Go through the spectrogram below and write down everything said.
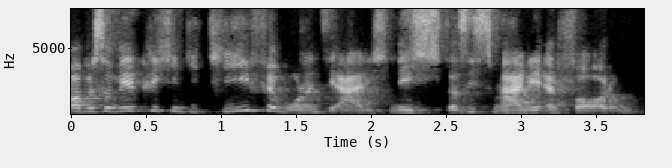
aber so wirklich in die Tiefe wollen sie eigentlich nicht. Das ist meine Erfahrung.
